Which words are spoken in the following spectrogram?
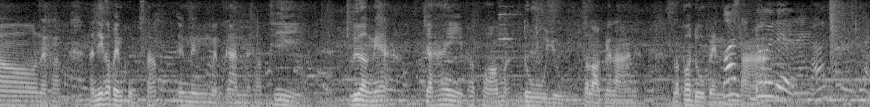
วนะครับ อันนี้ก็เป็นกลุ่มซับอันหนึ่งเหมือนกันนะครับ ที่เรื่องเนี้ยจะให้พระพร้อมดูอยู่ตลอดเวลานะแล้วก็ดูเป็นภาษาดูเดี๋ยวแล้วดูแหละ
